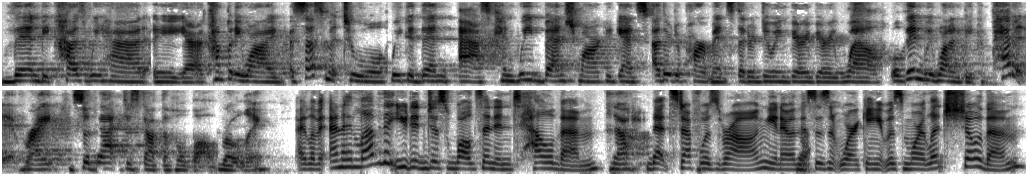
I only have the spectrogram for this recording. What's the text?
Then, because we had a uh, company wide assessment tool, we could then ask, can we benchmark against other departments that are doing very, very well? Well, then we wanted to be competitive, right? So that just got the whole ball rolling. I love it. And I love that you didn't just waltz in and tell them no. that stuff was wrong, you know, this isn't working. It was more, let's show them,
